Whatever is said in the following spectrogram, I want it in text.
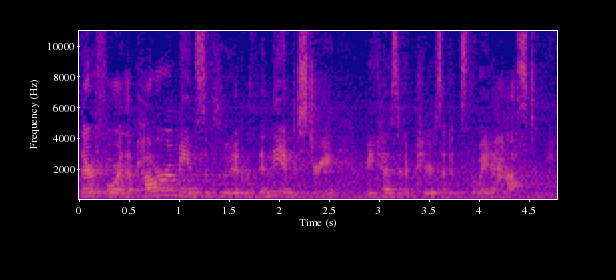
Therefore, the power remains secluded within the industry because it appears that it's the way it has to be.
